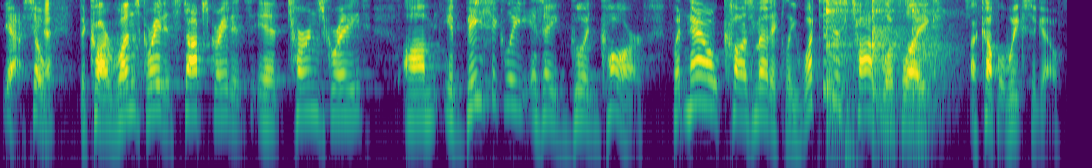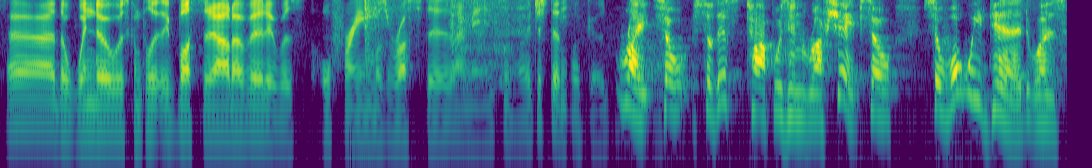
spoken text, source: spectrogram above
Yeah, so Yeah. the car runs great, it stops great, it, it turns great. Um, it basically is a good car. But now, cosmetically, what did this top look like a couple weeks ago? Uh, the window was completely busted out of it. It was the whole frame was rusted. I mean, you know, it just didn't look good. Right. So so this top was in rough shape. So so what we did was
